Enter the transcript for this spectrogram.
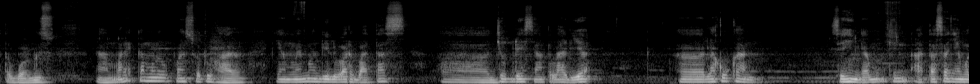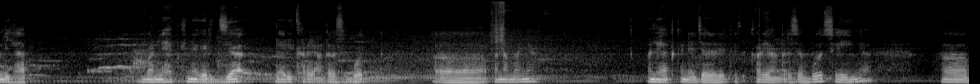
atau bonus nah mereka melakukan suatu hal yang memang di luar batas uh, job days yang telah dia uh, lakukan. Sehingga mungkin atasannya melihat melihat kinerja dari karyawan tersebut uh, apa namanya melihat kinerja dari karyawan tersebut sehingga uh,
